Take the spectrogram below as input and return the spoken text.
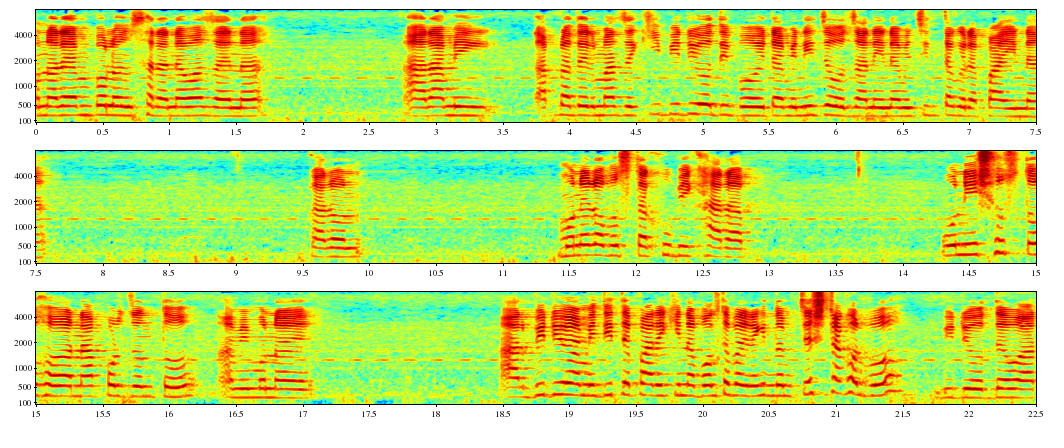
ওনার অ্যাম্বুলেন্স ছাড়া নেওয়া যায় না। আর আমি আপনাদের মাঝে কি ভিডিও দিব, এটা আমি নিজেও জানি না, আমি চিন্তা করে পাই না। কারণ মনের অবস্থা খুবই খারাপ। উনি সুস্থ হওয়া না পর্যন্ত আমি মনে হয় আর ভিডিও আমি দিতে পারি কি না বলতে পারি না, কিন্তু আমি চেষ্টা করব ভিডিও দেওয়ার।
